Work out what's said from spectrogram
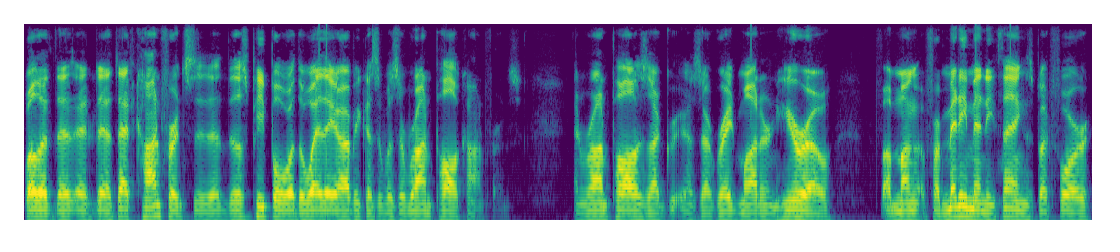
Well, at, at, at that conference, uh, those people were the way they are because it was a Ron Paul conference, and Ron Paul is our is our great modern hero among for many many things, but for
